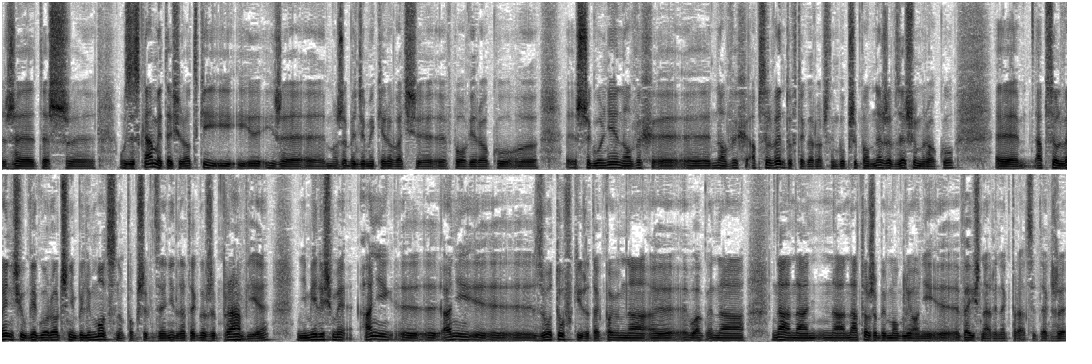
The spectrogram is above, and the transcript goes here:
e, że też e, uzyskamy te środki i, i, i że e, może będziemy kierować e, w połowie roku e, szczególnie nowych, e, e, nowych absolwentów tegorocznych, bo przypomnę, że w zeszłym roku e, absolwenci ubiegłoroczni byli mocno pokrzywdzeni, dlatego że prawie nie mieliśmy ani, e, e, ani złotówki, że tak powiem, na, na, na, na, na, to, żeby mogli oni wejść na rynek pracy. Także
